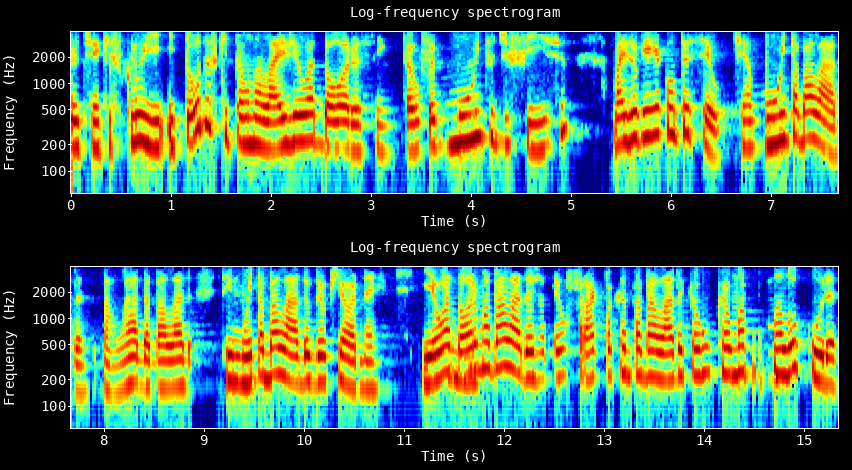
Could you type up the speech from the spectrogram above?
eu tinha que excluir. E todas que estão na live eu adoro, assim. Então foi muito difícil. Mas o que, que aconteceu? Tinha muita balada. Balada, balada. Tem muita balada o Belchior, né? E eu adoro uma balada, eu já tenho fraco para cantar balada, que é, um, que é uma, uma loucura.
